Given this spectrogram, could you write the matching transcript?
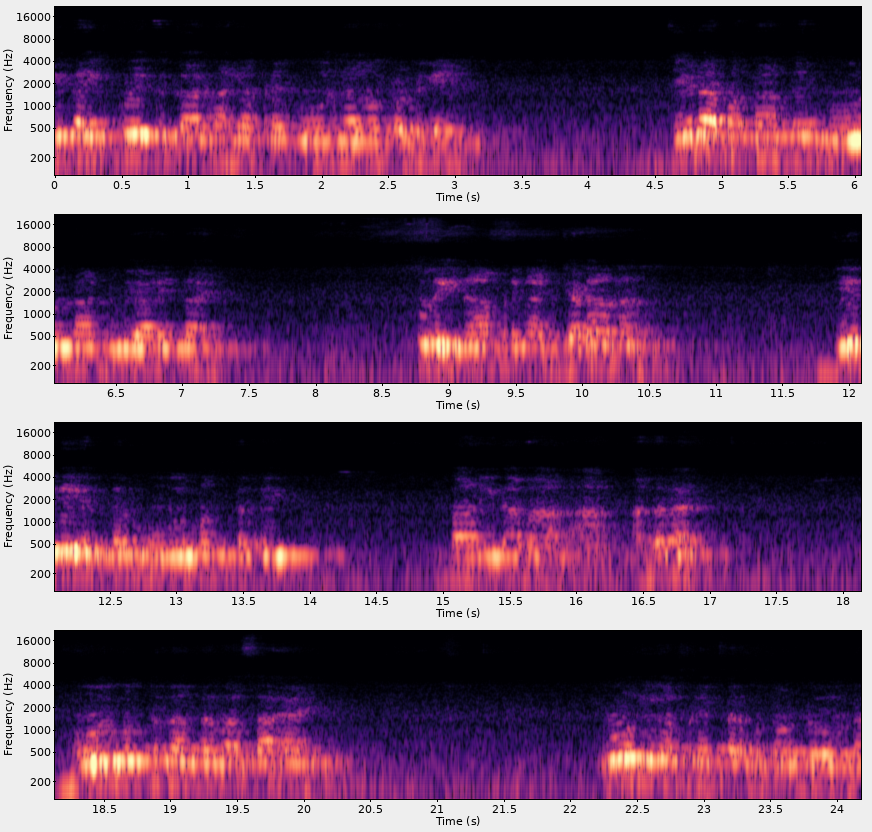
ਇਹਦਾ ਇੱਕੋ ਇੱਕ ਕਾਰਨ ਅਸੀਂ ਆਪਣੇ ਮੂਲ ਨਾਲੋਂ ਟੁੱਟ ਗਏ ਜਿਹੜਾ ਬੰਦਾ ਆਪਣੇ ਮੂਲ ਨਾਲ ਜੁੜਿਆ ਰਹਿੰਦਾ ਹੈ ਧੁਰੇ ਨਾਲ ਆਪਣੀਆਂ ਜੜ੍ਹਾਂ ਨਾਲ, ਜਿਹਦੇ ਅੰਦਰ ਮੂਲ ਮੰਤਰ ਦੀ ਬਾਣੀ ਦਾ ਵਾ- ਅਦਰ ਹੈ, ਮੂਲ ਮੰਤਰ ਦਾ ਅੰਦਰ ਵਾਸਾ ਹੈ, ਉਹ ਹੀ ਆਪਣੇ ਧਰਮ ਤੋਂ ਡੋਲਦਾ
